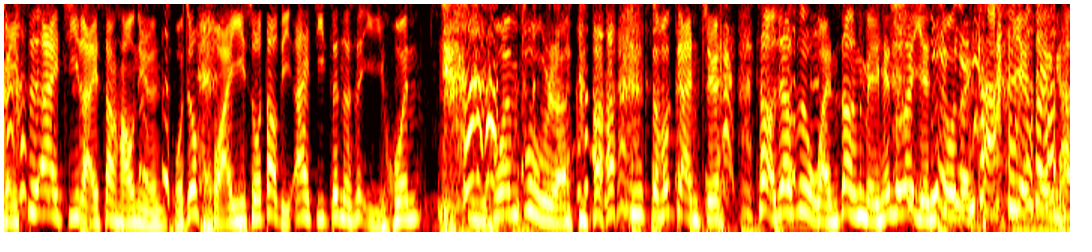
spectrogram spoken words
每次爱机来上好女人。我就怀疑说，到底艾姬真的是已婚已婚妇人吗？怎么感觉她好像是晚上每天都在研究这个夜店卡，夜店卡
